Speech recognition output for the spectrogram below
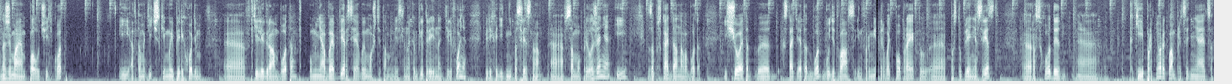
Нажимаем «Получить код» и автоматически мы переходим э, в Telegram бота. У меня веб-версия, вы можете там, если на компьютере и на телефоне, переходить непосредственно э, в само приложение и запускать данного бота. Еще этот, э, кстати, этот бот будет вас информировать по проекту э, поступления средств, э, расходы, э, какие партнеры к вам присоединяются,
